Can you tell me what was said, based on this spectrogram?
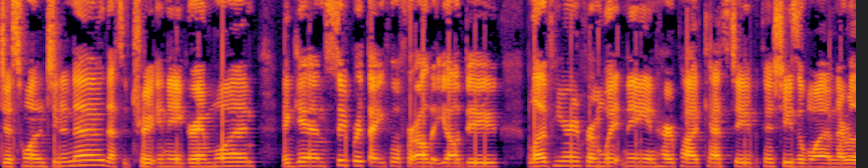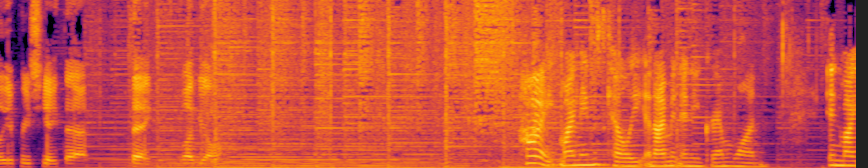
Just wanted you to know that's a true Enneagram 1. Again, super thankful for all that y'all do. Love hearing from Whitney and her podcast too because she's a one. I really appreciate that. Thanks. Love y'all. Hi, my name is Kelly, and I'm an Enneagram 1. In my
